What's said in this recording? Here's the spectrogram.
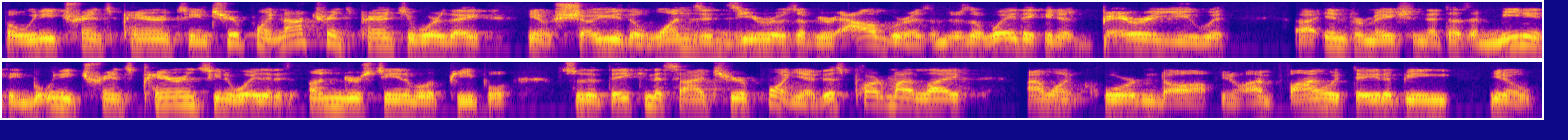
but we need transparency. And to your point, not transparency where they, you know, show you the ones and zeros of your algorithm. There's a way they can just bury you with uh, information that doesn't mean anything, but we need transparency in a way that is understandable to people so that they can decide to your point, yeah, this part of my life, I want cordoned off. You know, I'm fine with data being, you know,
